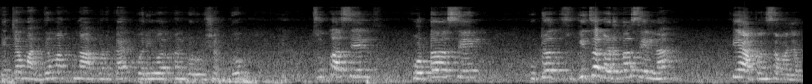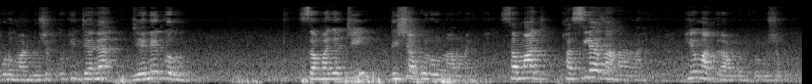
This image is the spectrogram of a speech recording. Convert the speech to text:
त्याच्या माध्यमातून आपण काय परिवर्तन करू शकतो? चूक असेल खोटं असेल कुठं चुकीचं घडत असेल ना ते आपण समाजापुढे मांडू शकतो की ज्याने जेणेकरून समाजाची दिशा होणार नाही. समाज फसल्या जाणार नाही. हे मात्र आपण करू शकतो.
